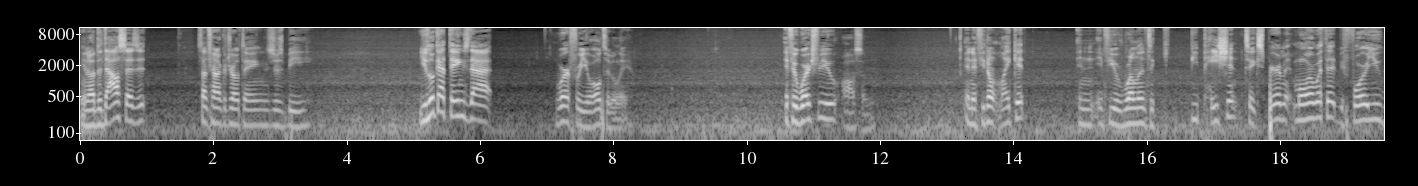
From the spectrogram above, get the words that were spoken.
You know, the Tao says it. Stop trying to control things, just be. You look at things that work for you ultimately. If it works for you, awesome. And if you don't like it, and if you're willing to be patient to experiment more with it before you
